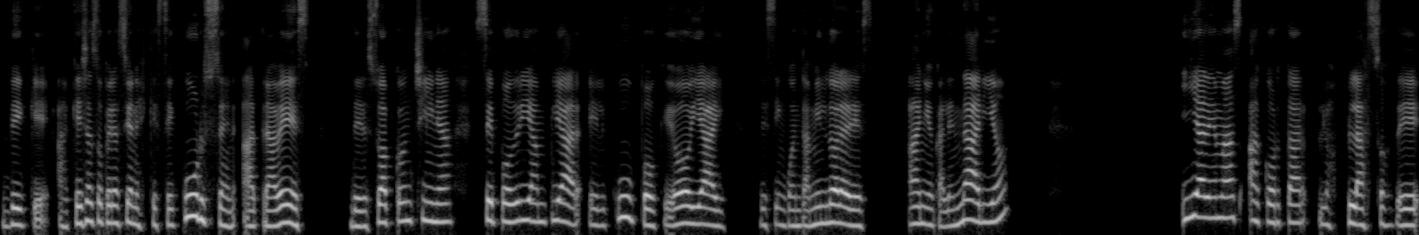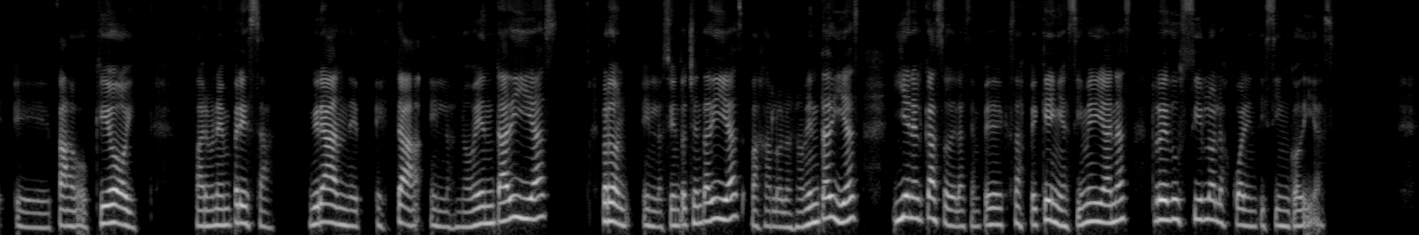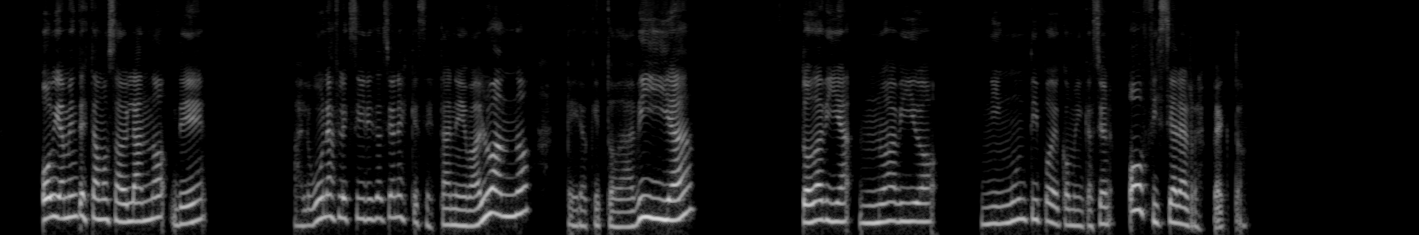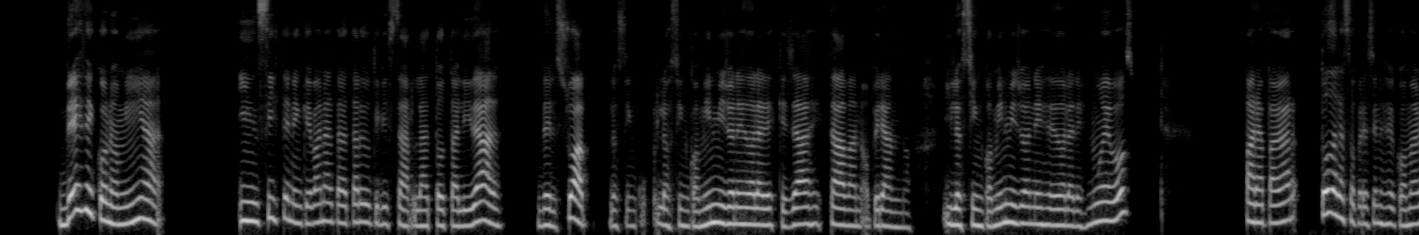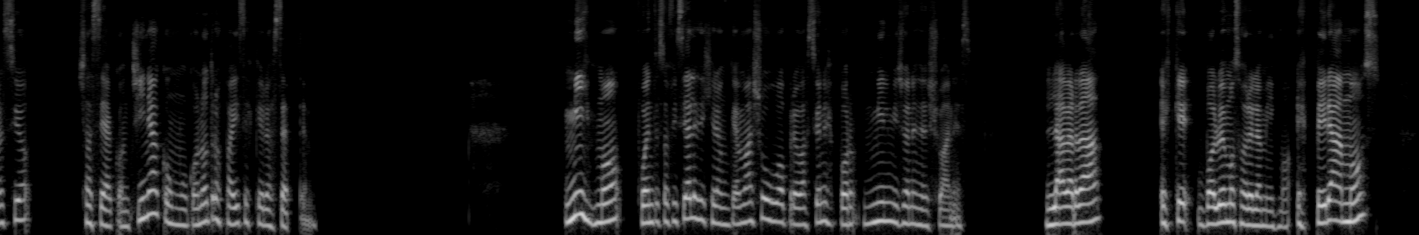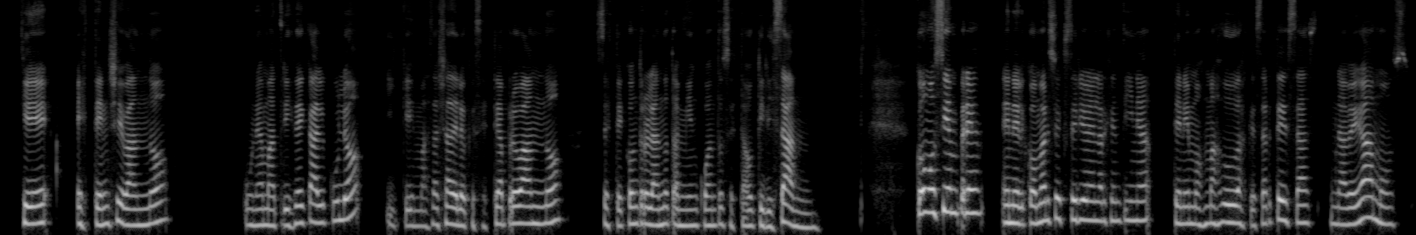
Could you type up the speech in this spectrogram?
de que aquellas operaciones que se cursen a través del swap con China, se podría ampliar el cupo que hoy hay de 50 mil dólares año calendario y además acortar los plazos de eh, pago que hoy para una empresa grande está en los 90 días, perdón, en los 180 días, bajarlo a los 90 días, y en el caso de las empresas pequeñas y medianas, reducirlo a los 45 días. Obviamente estamos hablando de algunas flexibilizaciones que se están evaluando, pero que todavía, todavía no ha habido ningún tipo de comunicación oficial al respecto. Desde economía insisten en que van a tratar de utilizar la totalidad del swap, los 5 mil millones de dólares que ya estaban operando y los 5 mil millones de dólares nuevos, para pagar todas las operaciones de comercio, ya sea con China como con otros países que lo acepten. Mismo, fuentes oficiales dijeron que en mayo hubo aprobaciones por mil millones de yuanes. La verdad es que volvemos sobre lo mismo. Esperamos que estén llevando una matriz de cálculo y que más allá de lo que se esté aprobando, se esté controlando también cuánto se está utilizando. Como siempre, en el comercio exterior en la Argentina tenemos más dudas que certezas, navegamos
